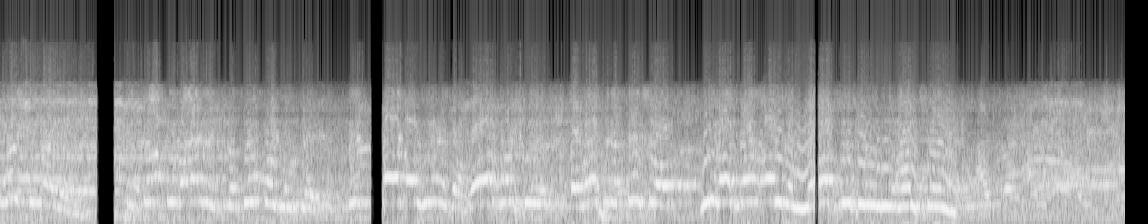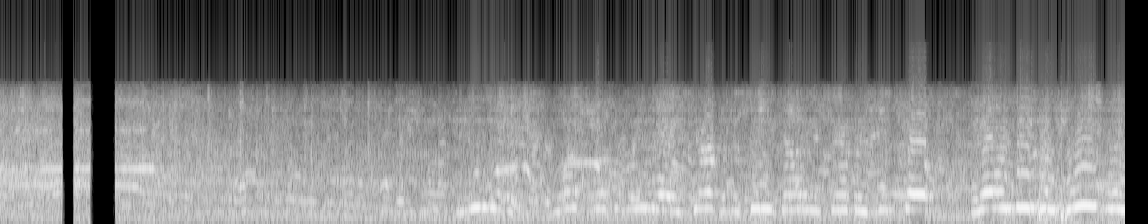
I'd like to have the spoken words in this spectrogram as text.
worked together to stop the violence in the billboard movement. This guy right here is a law-working elected official. We have not only the law people in the United States. Sheriff of the city, county of San Francisco, and it would be completely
